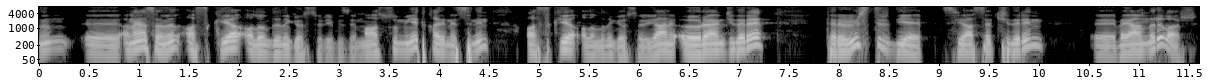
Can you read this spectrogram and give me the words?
anayasalın e, anayasanın askıya alındığını gösteriyor bize. Masumiyet karinesinin askıya alındığını gösteriyor. Yani öğrencilere teröristtir diye siyasetçilerin e, beyanları var.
